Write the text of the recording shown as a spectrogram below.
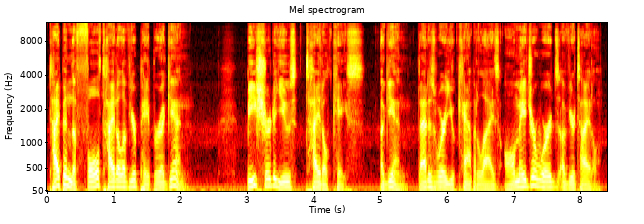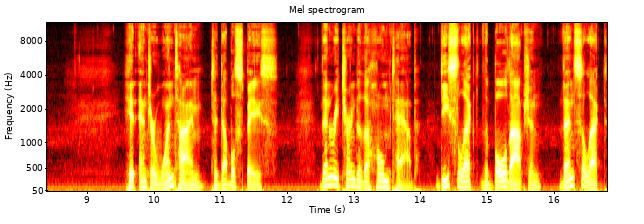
Type in the full title of your paper again. be sure to use title case. Again, that is where you capitalize all major words of your title. Hit enter one time to double space, then return to the Home tab. Deselect the bold option, then select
